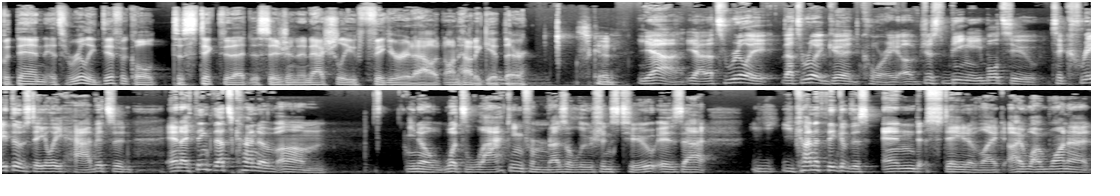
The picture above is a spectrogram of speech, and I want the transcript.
but then it's really difficult to stick to that decision and actually figure it out on how to get there. That's good. Yeah, yeah, that's really that's really good, Cory, of just being able to to create those daily habits and and I think that's kind of um you know what's lacking from resolutions too is that you, you kind of think of this end state of like I, I want to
